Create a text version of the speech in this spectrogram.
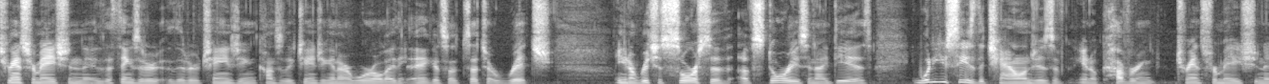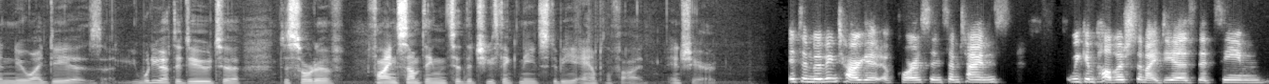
transformation, the things that are that are changing, constantly changing in our world. I think I think it's a, such a rich, you know, richest source of, of stories and ideas. What do you see as the challenges of you know covering transformation and new ideas? What do you have to do to to sort of find something to, that you think needs to be amplified and shared? It's a moving target, of course, and sometimes we can publish some ideas that seem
